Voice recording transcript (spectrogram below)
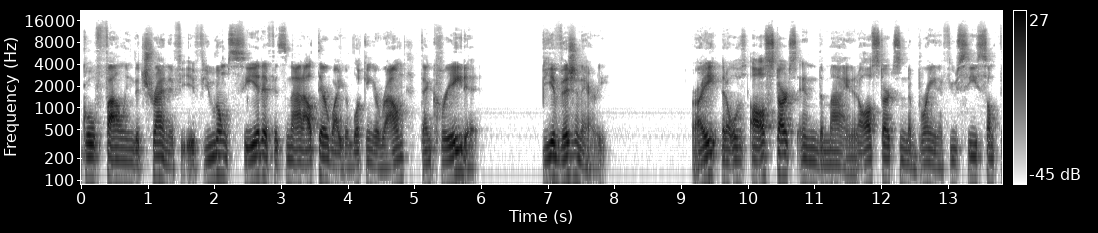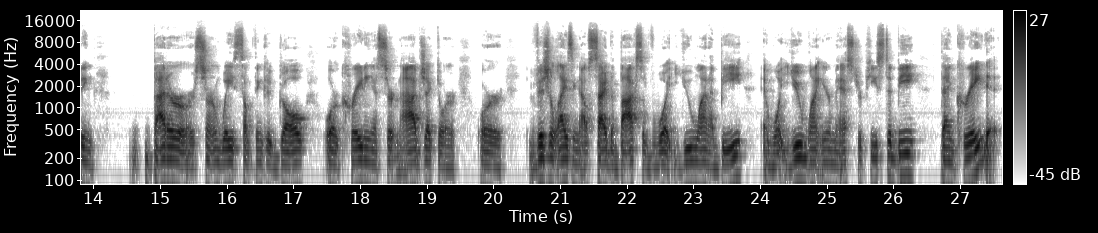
go following the trend. If if you don't see it, if it's not out there while you're looking around, then create it. Be a visionary. Right? It all, all starts in the mind. It all starts in the brain. If you see something better or a certain way something could go, or creating a certain object, or or visualizing outside the box of what you want to be and what you want your masterpiece to be, then create it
